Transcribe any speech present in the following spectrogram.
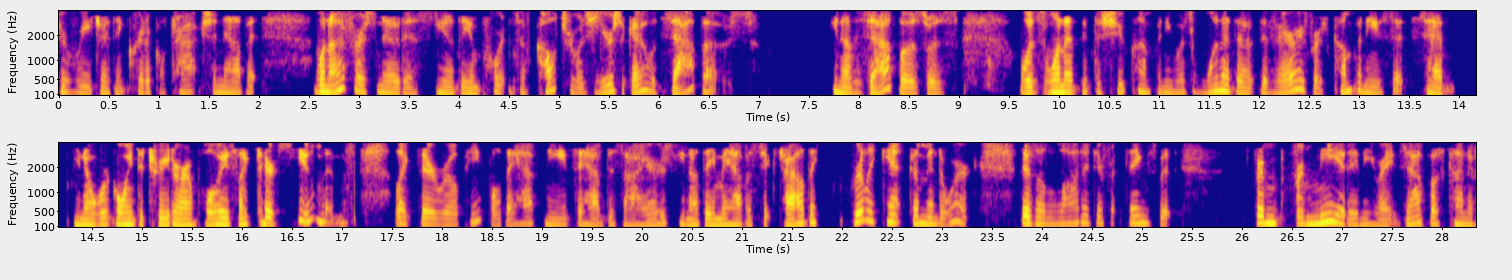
to reach I think critical traction now, but when I first noticed, you know, the importance of culture was years ago with Zappos. You know, Zappos was was one of the, shoe company was one of the the very first companies that said you know, we're going to treat our employees like they're humans, like they're real people. They have needs, they have desires. You know, they may have a sick child. They really can't come into work. There's a lot of different things, but for for me at any rate, Zappos kind of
